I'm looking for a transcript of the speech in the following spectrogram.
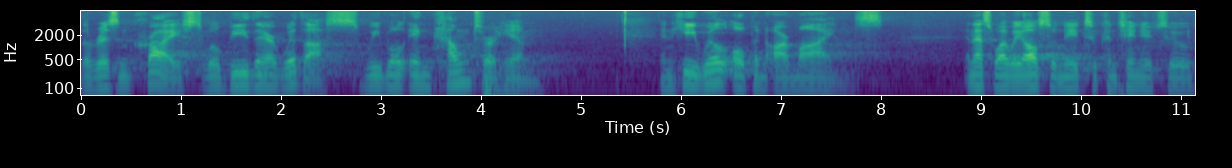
the risen Christ will be there with us. We will encounter Him and He will open our minds. And that's why we also need to continue to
